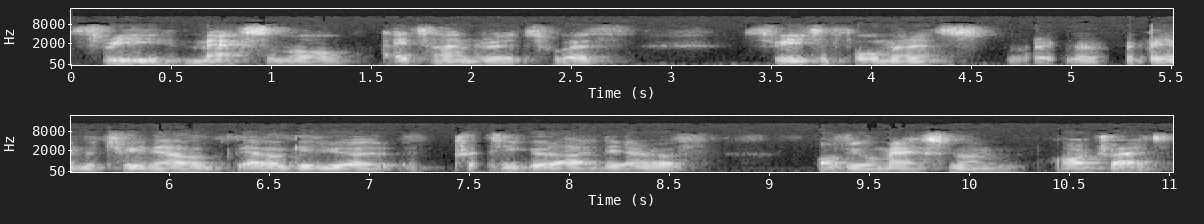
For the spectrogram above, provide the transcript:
three maximal 800s with three to four minutes in between. That'll that'll give you a, a, pretty good idea of of your maximum heart rate.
